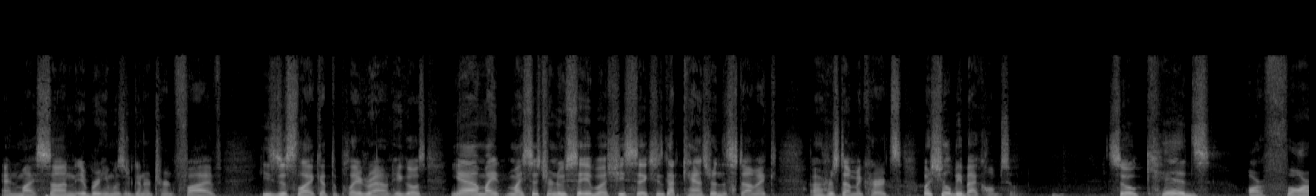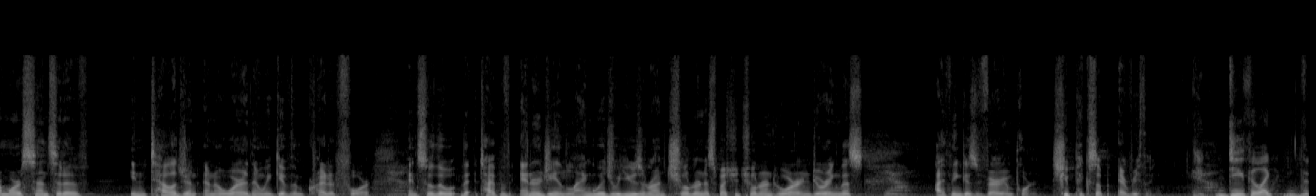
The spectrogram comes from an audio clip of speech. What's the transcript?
And my son Ibrahim was going to turn five. He's just like at the playground. He goes, "Yeah, my, my sister Nuseba, she's sick. She's got cancer in the stomach. Uh, her stomach hurts, but she'll be back home soon." So kids are far more sensitive, intelligent, and aware than we give them credit for. And so the, the type of energy and language we use around children, especially children who are enduring this, Yeah. I think is very important. She picks up everything. Do you feel like the,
